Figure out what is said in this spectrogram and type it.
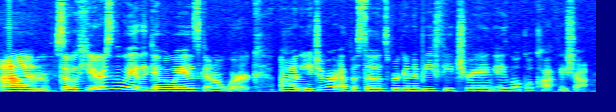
Um, so here's the way the giveaway is going to work. On each of our episodes, we're going to be featuring a local coffee shop.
